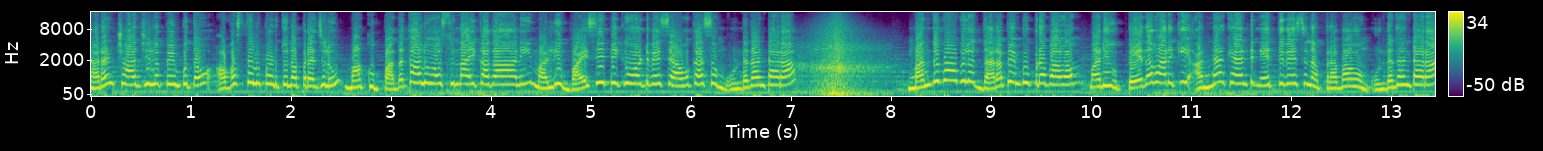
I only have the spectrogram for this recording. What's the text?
కరెంట్ ఛార్జీల పెంపుతో అవస్థలు పడుతున్న ప్రజలు మాకు పథకాలు వస్తున్నాయి కదా అని మళ్ళీ వైసీపీకి ఓటు వేసే అవకాశం ఉండదంటారా? మందుబాబుల ధర పెంపు ప్రభావం మరియు పేదవారికి అన్నా క్యాంటీన్ ఎత్తివేసిన ప్రభావం ఉండదంటారా?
